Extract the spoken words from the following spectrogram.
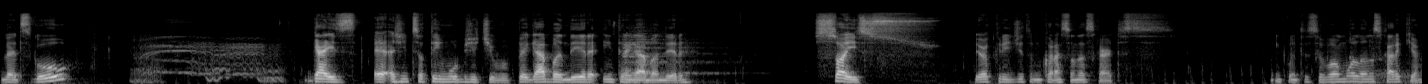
Let's go. Guys, é, a gente só tem um objetivo. Pegar a bandeira e entregar a bandeira. Só isso. Eu acredito no coração das cartas. Enquanto isso eu vou amolando os caras aqui, ó.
